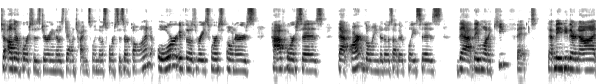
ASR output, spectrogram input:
to other horses during those downtimes when those horses are gone or if those racehorse owners have horses that aren't going to those other places that they want to keep fit that maybe they're not,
